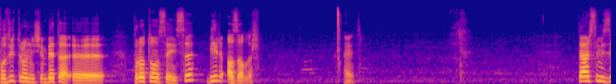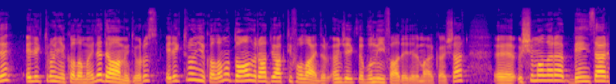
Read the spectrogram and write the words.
pozitron için beta e, proton sayısı bir azalır. Evet. Dersimize elektron yakalamayla devam ediyoruz. Elektron yakalama doğal radyoaktif olaydır. Öncelikle bunu ifade edelim arkadaşlar. Ee, ışımalara benzer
